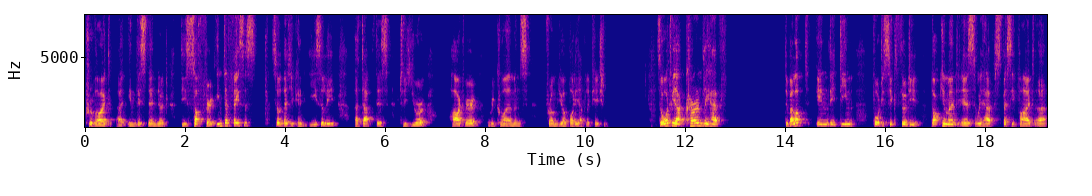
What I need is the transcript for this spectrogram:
provide uh, in this standard the software interfaces so that you can easily adapt this to your hardware requirements from your body application. So what we are currently have developed in the DIN 4630 document is we have specified uh,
